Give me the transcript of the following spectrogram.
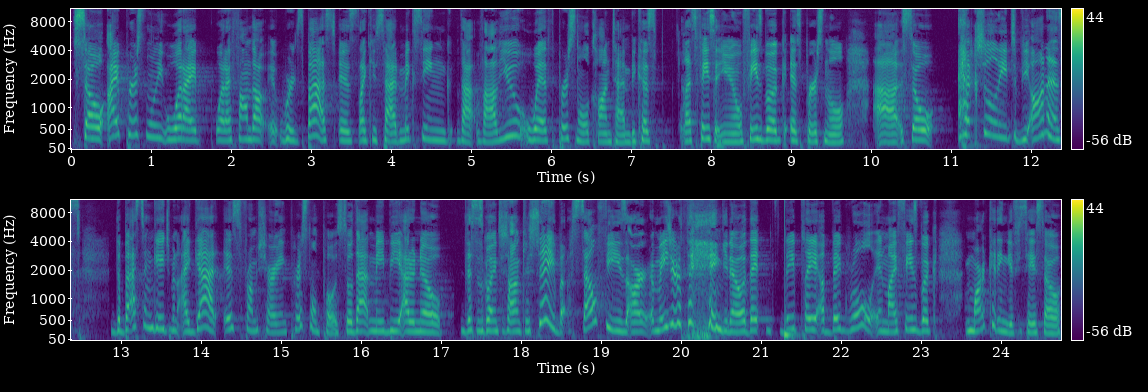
So I personally, what I what I found out it works best is, like you said, mixing that value with personal content because let's face it, you know, Facebook is personal. Uh, so actually, to be honest, the best engagement I get is from sharing personal posts. So that may be, I don't know, this is going to sound cliche, but selfies are a major thing. You know, they they play a big role in my Facebook marketing, if you say so.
